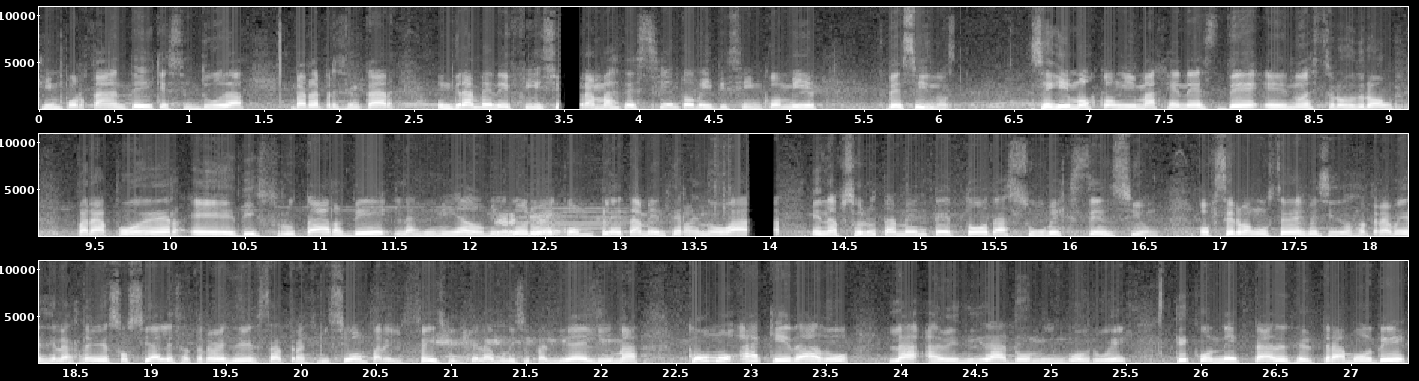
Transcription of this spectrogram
importante y que sin duda va a representar un gran beneficio para más de 125 mil vecinos. Seguimos con imágenes de eh, nuestro dron para poder eh, disfrutar de la avenida Domingo Orue completamente renovada en absolutamente toda su extensión. Observan ustedes, vecinos, a través de las redes sociales, a través de esta transmisión para el Facebook de la Municipalidad de Lima, cómo ha quedado la avenida Domingo Orue, que conecta desde el tramo de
